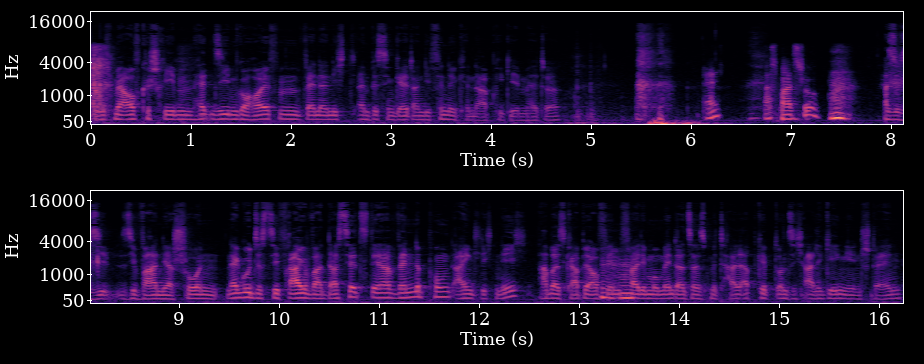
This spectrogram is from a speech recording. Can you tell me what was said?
Habe ich mir aufgeschrieben, hätten sie ihm geholfen, wenn er nicht ein bisschen Geld an die Findelkinder abgegeben hätte. Echt? Was meinst du? Also sie, sie waren ja schon, na gut, ist die Frage, war das jetzt der Wendepunkt? Eigentlich nicht, aber es gab ja auf jeden mhm. Fall den Moment, als er das Metall abgibt und sich alle gegen ihn stellen,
